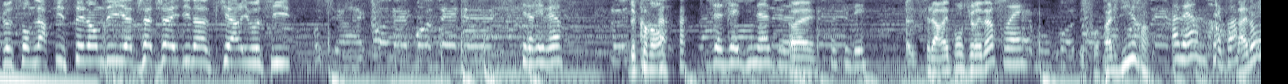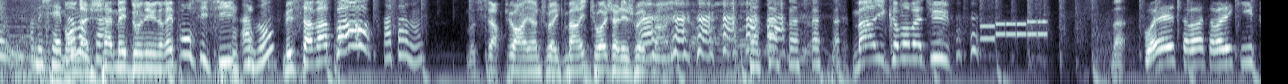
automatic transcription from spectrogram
Avec le son de l'artiste Elandi. Il y a Jaja et Dinaz qui arrivent aussi. C'est le reverse. De comment Jaja et Dinaz euh, Ouais. possédés. Euh, C'est la réponse du reverse Ouais. Mais faut pas le dire. Ah merde, je savais pas. Bah non. Ah, mais je savais Mais pas. on n'a ça. jamais donné une réponse ici. Ah bon Mais ça va pas Ah, pardon. Moi, ça sert plus à rien de jouer avec Marie, tu vois, j'allais jouer avec Marie. Marie, comment vas-tu Bah. Ouais, ça va, ça va l'équipe.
